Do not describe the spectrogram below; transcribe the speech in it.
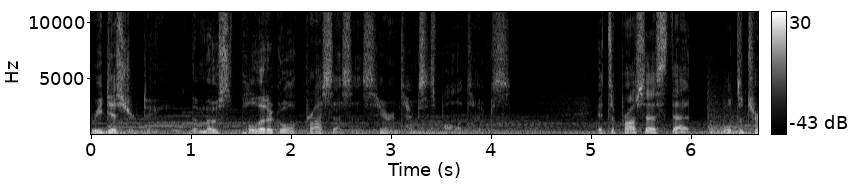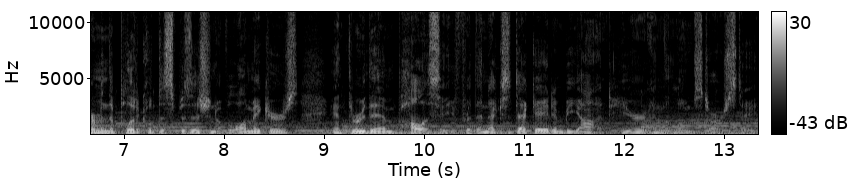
Redistricting, the most political of processes here in Texas politics. It's a process that will determine the political disposition of lawmakers and through them policy for the next decade and beyond here in the Lone Star State.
